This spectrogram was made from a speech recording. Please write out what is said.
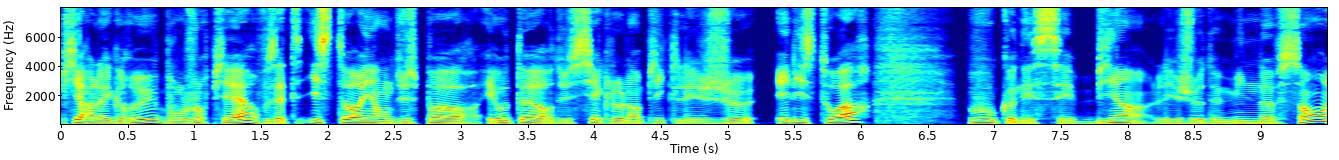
Pierre Lagru. Bonjour Pierre, vous êtes historien du sport et auteur du siècle olympique, les Jeux et l'histoire. Vous connaissez bien les Jeux de 1900.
